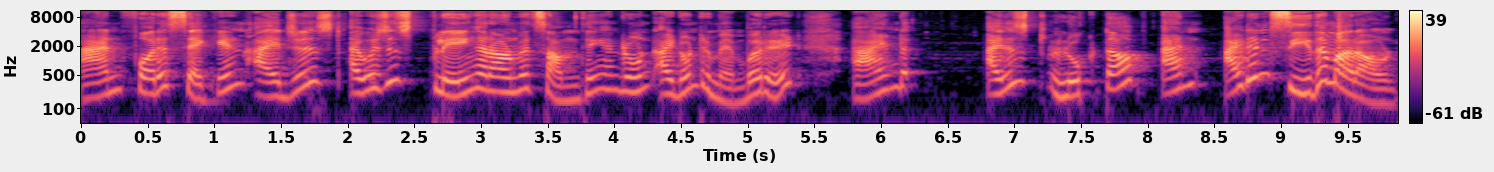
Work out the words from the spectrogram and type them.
and for a second i just i was just playing around with something and don't i don't remember it and I just looked up and I didn't see them around.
